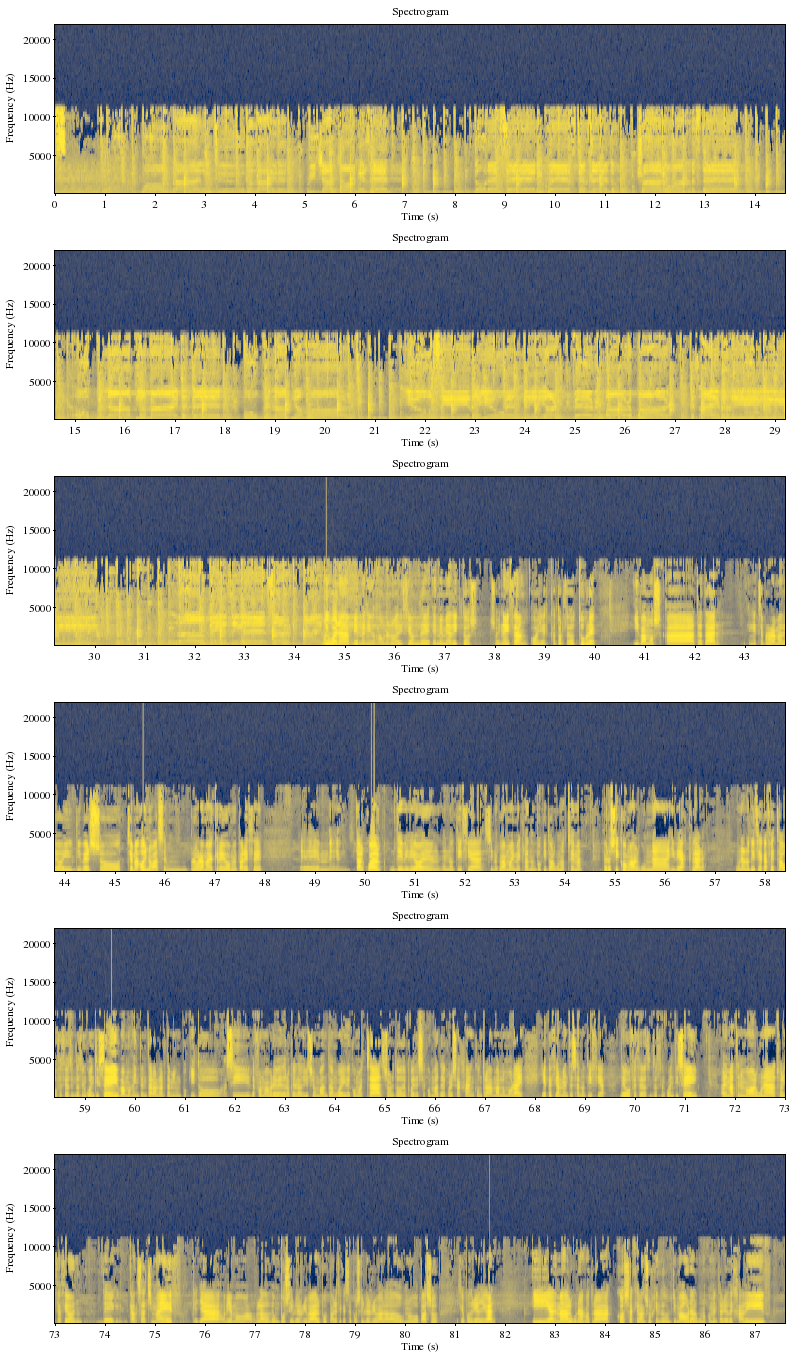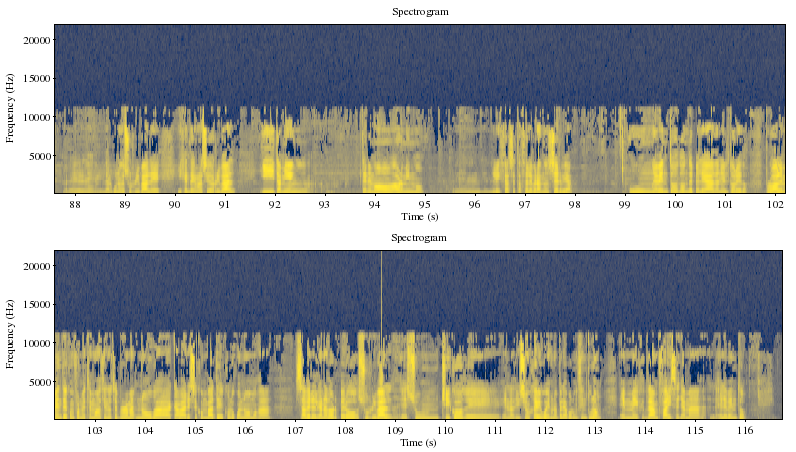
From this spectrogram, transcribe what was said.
house Muy buenas, bienvenidos a una nueva edición de MM Adictos. Soy Nathan, hoy es 14 de octubre y vamos a tratar en este programa de hoy diversos temas. Hoy no va a ser un programa, creo, me parece, eh, eh, tal cual dividido en, en noticias, sino que vamos a ir mezclando un poquito algunos temas, pero sí con algunas ideas claras una noticia que afecta a UFC 256. Vamos a intentar hablar también un poquito así de forma breve de lo que es la división Bantamweight, de cómo está, sobre todo después de ese combate de Cory Sanhagen contra Marlon Moraes y especialmente esa noticia de UFC 256. Además tenemos alguna actualización de Kansas Chimaev, que ya habíamos hablado de un posible rival, pues parece que ese posible rival ha dado un nuevo paso y que podría llegar. Y además algunas otras cosas que van surgiendo de última hora, algunos comentarios de Javif, eh, de algunos de sus rivales y gente que no ha sido rival. Y también tenemos ahora mismo en, en Liza, se está celebrando en Serbia un evento donde pelea Daniel Toledo. Probablemente conforme estemos haciendo este programa no va a acabar ese combate, con lo cual no vamos a saber el ganador, pero su rival es un chico de en la división heavyweight, es una pelea por un cinturón, en Megdan Fight se llama el evento.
